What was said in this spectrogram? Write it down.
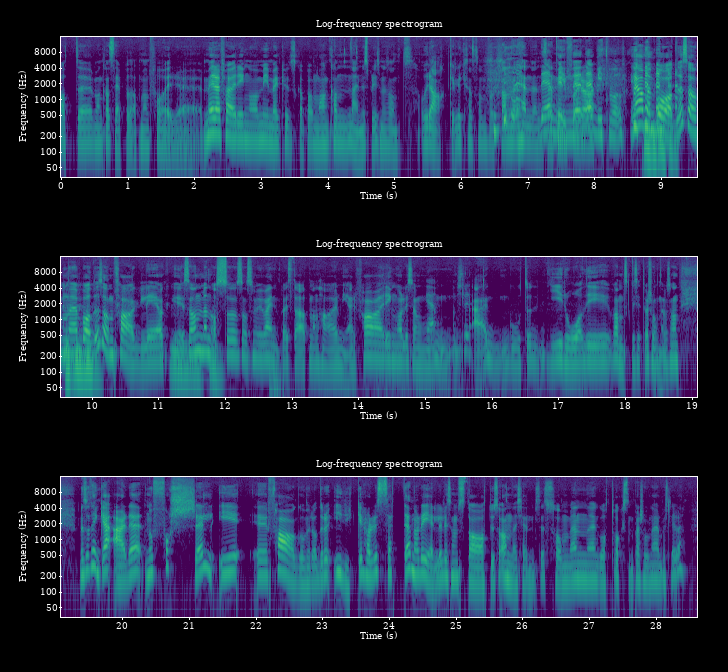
at uh, man kan se på det at man får uh, mer erfaring og mye mer kunnskap, og man kan nærmest bli som et sånt orakel liksom, som folk kan henvende seg til For for det er mitt mål. ja, men både sånn, både sånn faglig og sånn, men også sånn som vi var inne på i stad, at man har mye erfaring og liksom Ja, er god til å gi råd i vanskelige situasjoner og sånn. Men så tenker jeg, er det noe forskjell i eh, fagområder og yrker? Har dere sett det når det gjelder liksom status og anerkjennelse som en eh, godt voksen person i arbeidslivet?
